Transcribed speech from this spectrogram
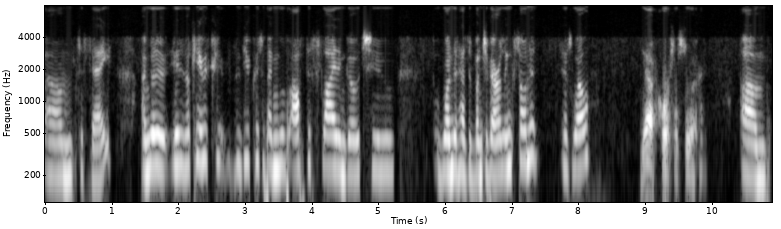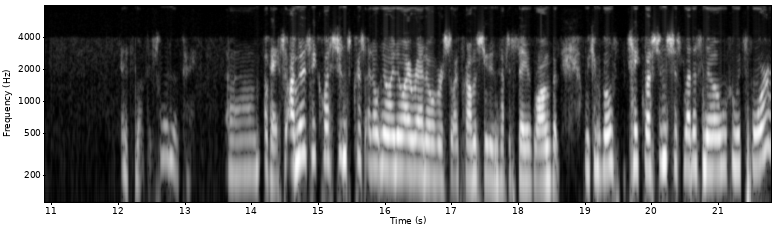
um, to say. I'm going to, is it okay with, with you, Chris, if I move off this slide and go to one that has a bunch of our links on it as well? Yeah, of course, let's do it. Okay. Um, it's not this one, okay. Um, okay, so I'm going to take questions. Chris, I don't know. I know I ran over, so I promised you didn't have to stay as long, but we can both take questions. Just let us know who it's for.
